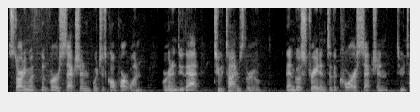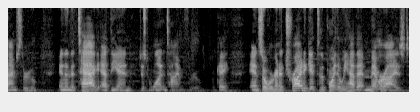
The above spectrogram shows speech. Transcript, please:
starting with the verse section, which is called part one. We're going to do that two times through, then go straight into the chorus section two times through, and then the tag at the end just one time through. Okay? And so we're going to try to get to the point that we have that memorized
